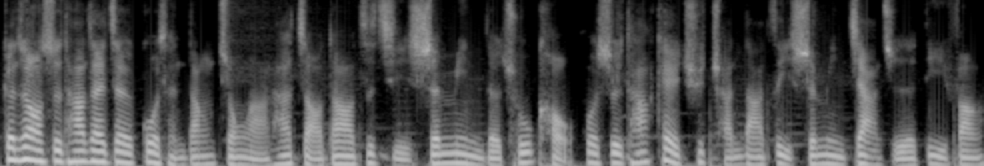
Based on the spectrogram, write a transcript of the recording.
更重要的是，他在这个过程当中啊，他找到自己生命的出口，或是他可以去传达自己生命价值的地方。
